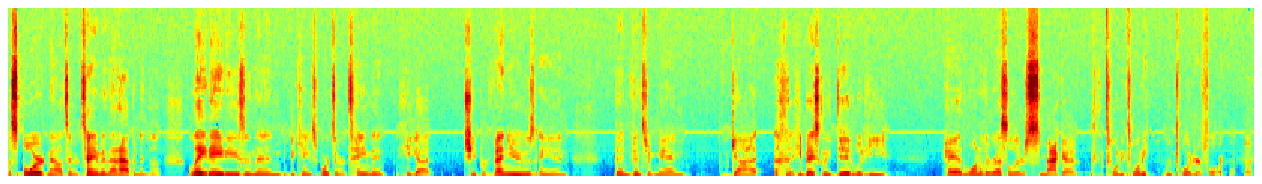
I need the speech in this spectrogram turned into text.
a sport. Now it's entertainment. That happened in the late 80s, and then it became sports entertainment. He got cheaper venues, and then Vince McMahon got. he basically did what he had one of the wrestlers smack a 2020 reporter for.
